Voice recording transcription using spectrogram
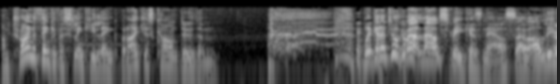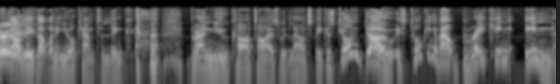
I'm trying to think of a slinky link, but I just can't do them. We're going to talk about loudspeakers now, so I'll leave I'll leave that one in your camp to link brand new car tires with loudspeakers. John Doe is talking about breaking in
